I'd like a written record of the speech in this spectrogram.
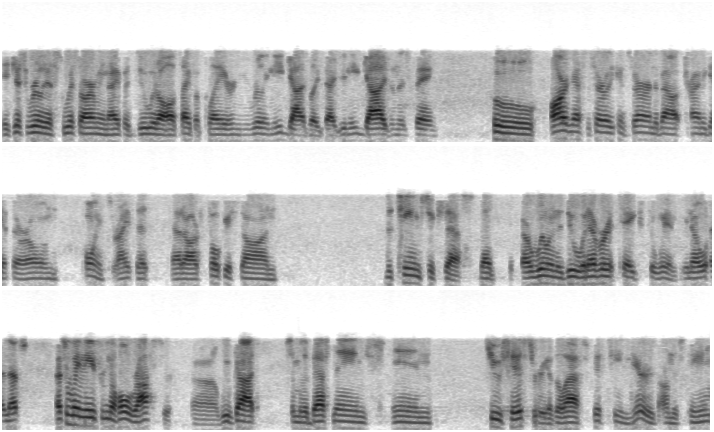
he's just really a Swiss Army knife, a do-it-all type of player. And you really need guys like that. You need guys in this thing who aren't necessarily concerned about trying to get their own points, right? That that are focused on the team success, that are willing to do whatever it takes to win. You know, and that's that's what we need from the whole roster. Uh, we've got some of the best names in Cuse history of the last 15 years on this team.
